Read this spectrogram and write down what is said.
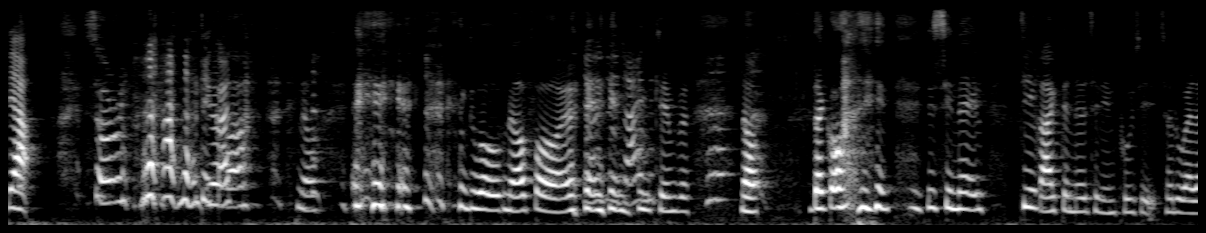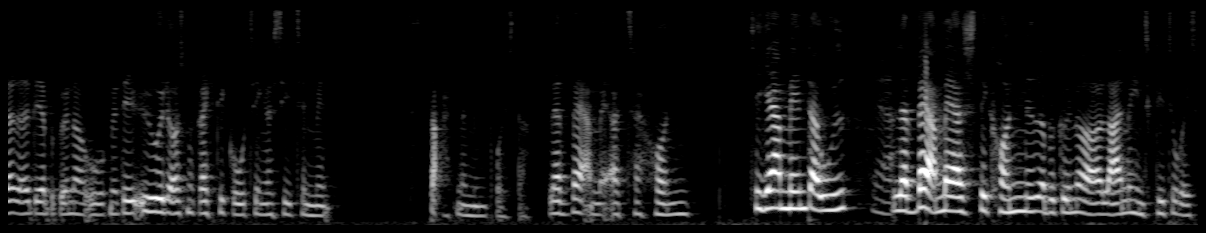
Ja, Sorry. Nå, det er Jeg godt. var- Nå. du har åbnet op for øh, Ja, det er en, en kæmpe... Nå, der går et signal direkte ned til din pussy, så er du allerede der begynder at åbne. Det er i øvrigt også en rigtig god ting at sige til mænd. Start med mine bryster. Lad være med at tage hånden. Til jer mænd derude, Ja. lad være med at stikke hånden ned og begynde at lege med hendes klitoris.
